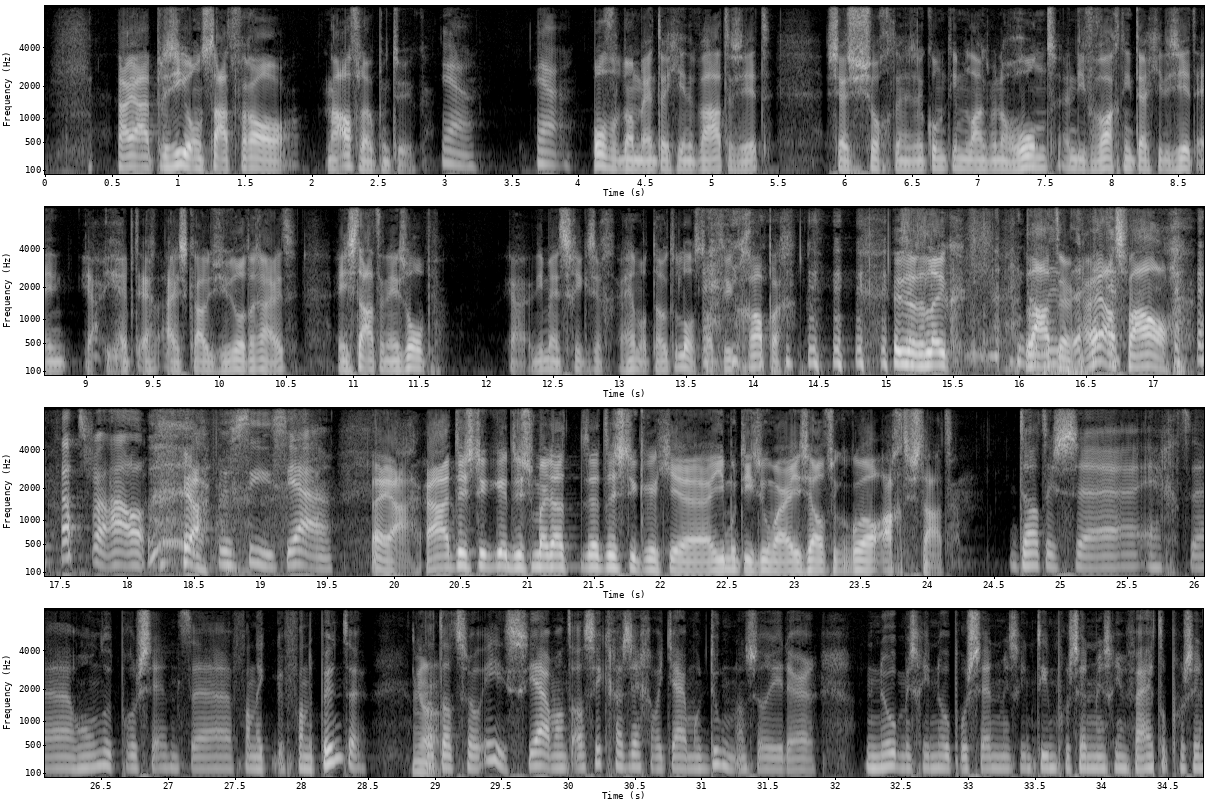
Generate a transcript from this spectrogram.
Nou ja, plezier ontstaat vooral na afloop natuurlijk. ja. ja. Of op het moment dat je in het water zit, zes uur 's ochtends, dan komt iemand langs met een hond en die verwacht niet dat je er zit. En ja, je hebt echt ijskoud, dus je wil eruit. En je staat ineens op. ja, die mensen schrikken zich helemaal totaal los. Dat is natuurlijk grappig. Dus dat is leuk later, hè, als verhaal. Dat verhaal. Ja, Precies, ja. nou ja, ja het is natuurlijk, dus, maar dat, dat is natuurlijk dat je, je moet iets doen waar je zelf natuurlijk ook wel achter staat. Dat is eh, echt eh 100% eh, van, de, van de punten. Ja. Dat dat zo is. Ja, want als ik ga zeggen wat jij moet doen, dan zul je er 0, misschien 0%, misschien 10%, misschien 50%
